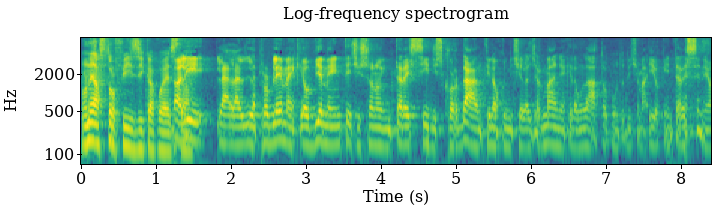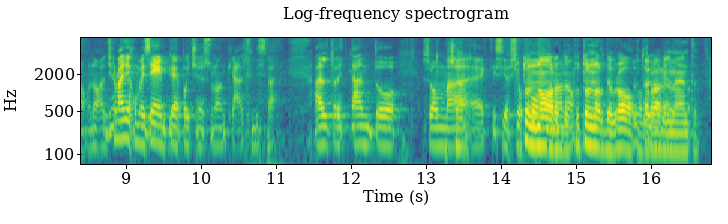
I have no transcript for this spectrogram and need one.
non è astrofisica questa. No, lì il problema è che ovviamente ci sono interessi discordanti, no? quindi c'è la Germania che da un lato appunto dice ma io che interesse ne ho, no? la Germania come esempio e eh, poi ce ne sono anche altri di stati altrettanto insomma cioè, eh, che si, si tutto oppongono. Il nord, Tutto il nord Europa tutto probabilmente. Nord Europa.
